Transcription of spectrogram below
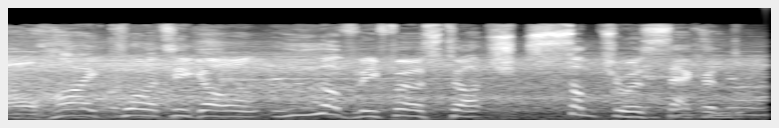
Oh, goal. Lovely first touch. Sumptuous second.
